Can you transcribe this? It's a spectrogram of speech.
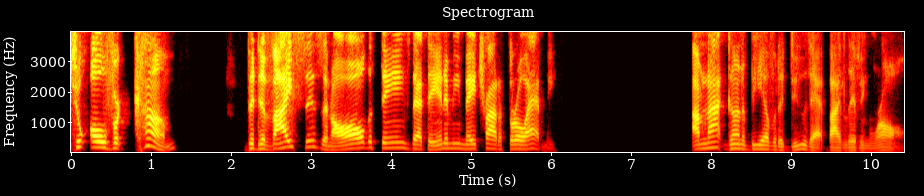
to overcome the devices and all the things that the enemy may try to throw at me, I'm not going to be able to do that by living wrong,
